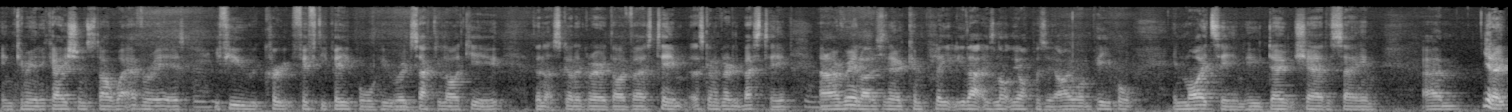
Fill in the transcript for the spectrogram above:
in communication style, whatever it is, Mm. if you recruit 50 people who are exactly like you, then that's going to grow a diverse team. That's going to grow the best team. Mm. And I realised, you know, completely that is not the opposite. I want people in my team who don't share the same. Um, you know,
